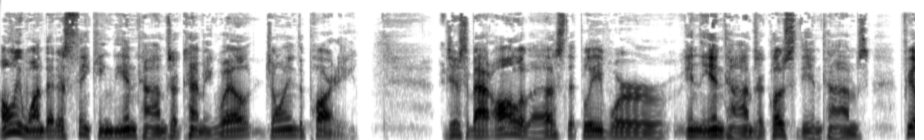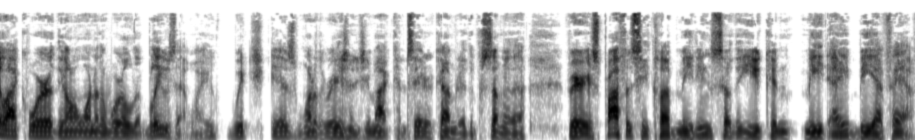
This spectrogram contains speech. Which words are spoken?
only one that is thinking the end times are coming. Well, join the party just about all of us that believe we're in the end times or close to the end times feel like we're the only one in the world that believes that way, which is one of the reasons you might consider coming to the, some of the various prophecy club meetings so that you can meet a BFF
